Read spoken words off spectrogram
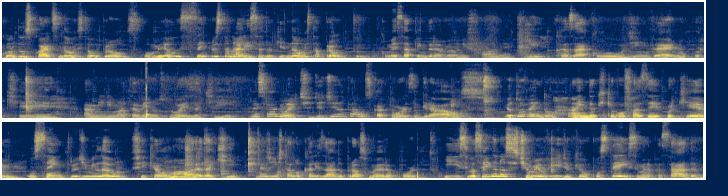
Quando os quartos não estão prontos, o meu sempre está na lista do que não está pronto. Vou começar a pendurar meu uniforme aqui, casaco de inverno, porque a mínima tá menos 2 aqui, mas só à noite. De dia tá uns 14 graus. Eu tô vendo ainda o que, que eu vou fazer, porque o centro de Milão fica uma hora daqui. A gente tá localizado próximo ao aeroporto. E se você ainda não assistiu meu vídeo que eu postei semana passada...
